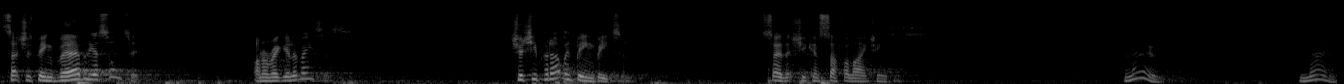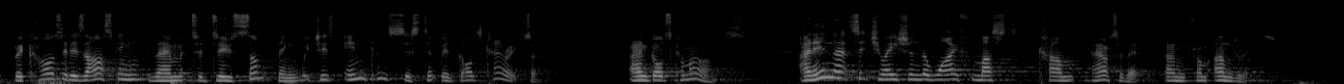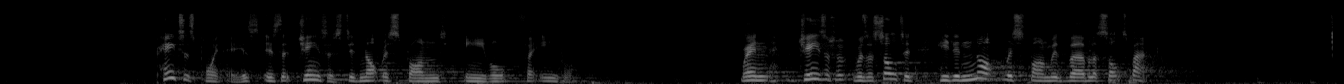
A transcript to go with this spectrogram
Such as being verbally assaulted on a regular basis? Should she put up with being beaten so that she can suffer like Jesus? No. No, because it is asking them to do something which is inconsistent with God's character and God's commands. And in that situation, the wife must come out of it and from under it. Peter's point is, is that Jesus did not respond evil for evil. When Jesus was assaulted, he did not respond with verbal assaults back.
